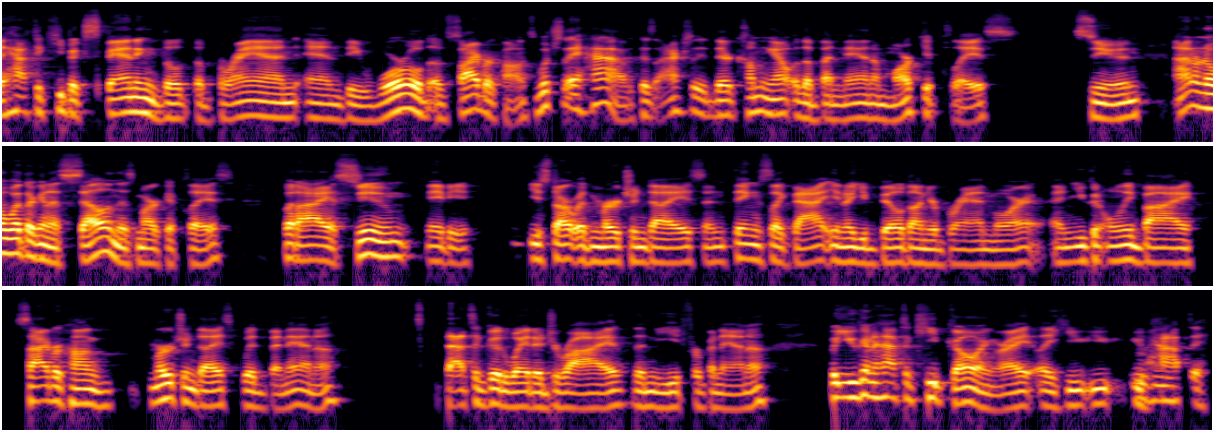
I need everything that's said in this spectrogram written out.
they have to keep expanding the, the brand and the world of CyberKongz which they have because actually they're coming out with a banana marketplace soon i don't know what they're going to sell in this marketplace but i assume maybe you start with merchandise and things like that. You know, you build on your brand more, and you can only buy CyberKong merchandise with banana. That's a good way to drive the need for banana. But you're gonna have to keep going, right? Like you you you mm-hmm. have to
